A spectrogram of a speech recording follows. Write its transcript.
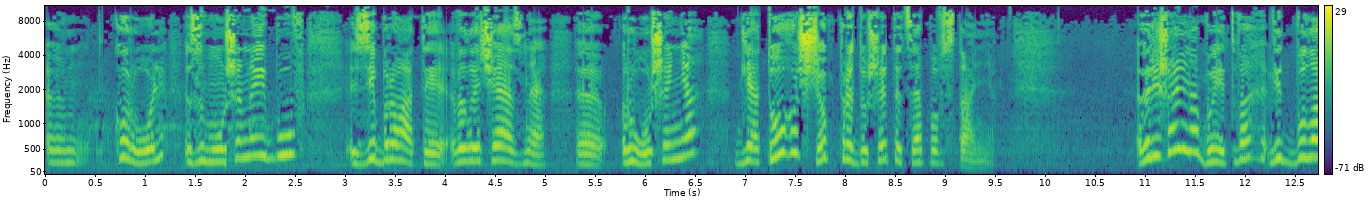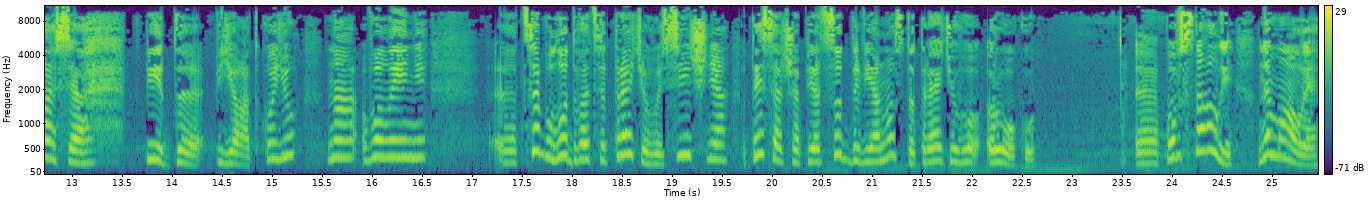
ем, король змушений був зібрати величезне е, рушення для того, щоб придушити це повстання. Вирішальна битва відбулася під п'яткою на Волині. Е, Це було 23 січня 1593 року. Е, Повстали не мали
